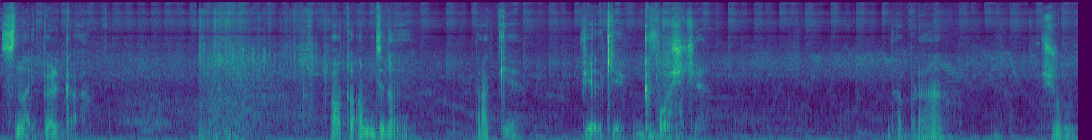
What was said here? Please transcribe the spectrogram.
Snajperka. Oto amunicje do niej. Takie wielkie gwoździe. Dobra. Cium.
